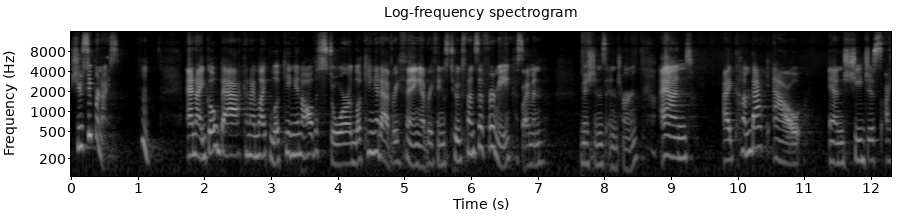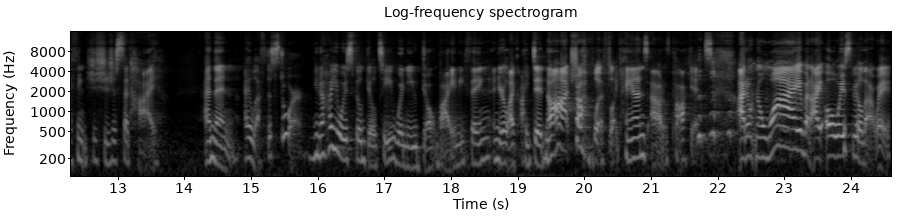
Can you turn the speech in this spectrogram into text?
she was super nice. Hmm. And I go back and I'm like looking in all the store, looking at everything. Everything's too expensive for me because I'm an missions intern. And I come back out, and she just, I think she just said hi. And then I left the store. You know how you always feel guilty when you don't buy anything and you're like, I did not shoplift, like hands out of pockets. I don't know why, but I always feel that way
